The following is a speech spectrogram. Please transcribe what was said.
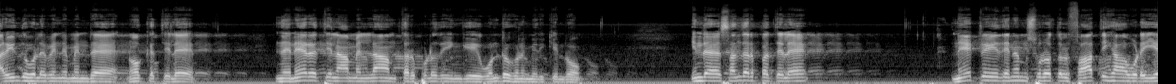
அறிந்து கொள்ள வேண்டும் என்ற நோக்கத்திலே இந்த நேரத்தில் நாம் எல்லாம் தற்பொழுது இங்கு ஒன்று குழும் இருக்கின்றோம். இந்த சந்தர்ப்பத்தில் நேற்றைய தினம் சுரத்துல் ஃபாத்திகாவுடைய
